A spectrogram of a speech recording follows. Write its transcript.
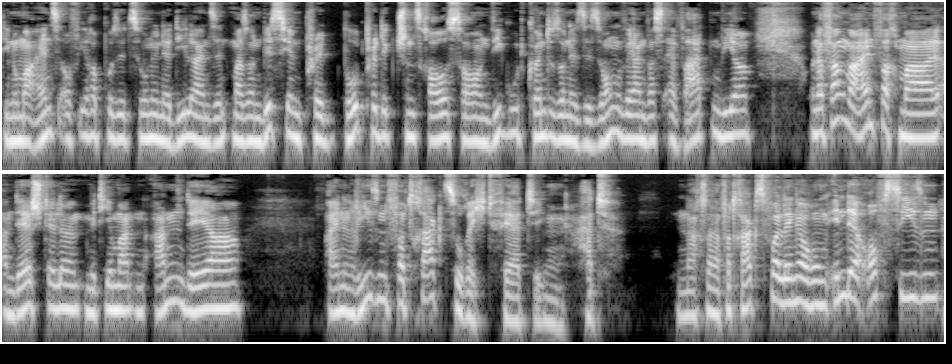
die Nummer eins auf ihrer Position in der D-Line sind, mal so ein bisschen Bold Predictions raushauen. Wie gut könnte so eine Saison werden? Was erwarten wir? Und da fangen wir einfach mal an der Stelle mit jemandem an, der einen riesen Vertrag zu rechtfertigen hat nach seiner Vertragsverlängerung in der Offseason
